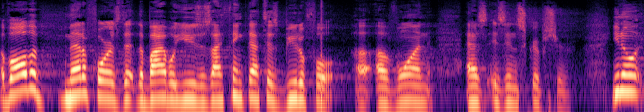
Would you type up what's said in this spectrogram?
Of all the metaphors that the Bible uses, I think that's as beautiful uh, of one as is in Scripture. You know,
